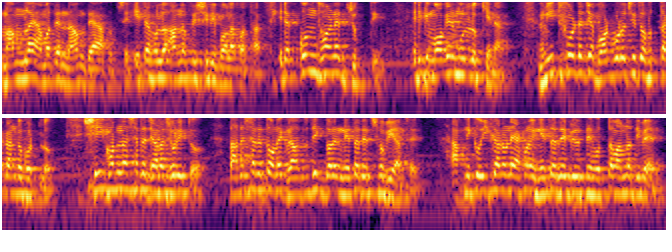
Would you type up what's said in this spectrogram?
মামলায় আমাদের নাম দেওয়া হচ্ছে। এটা হলো আনঅফিসিয়ালি বলা কথা। এটা কোন ধরনের যুক্তি? এটা কি মগের মূল্য কিনা? মিটফোর্ডে যে বর্বরচিত হত্যাকাণ্ড ঘটলো, সেই ঘটনার সাথে যারা জড়িত, তাদের সাথে তো অনেক রাজনৈতিক দলের নেতাদের ছবি আছে। আপনি কি ওই কারণে এখন ওই নেতাদের বিরুদ্ধে হত্যা মামলা দিবেন?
